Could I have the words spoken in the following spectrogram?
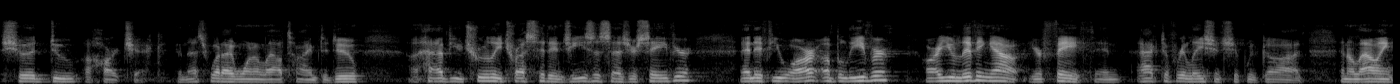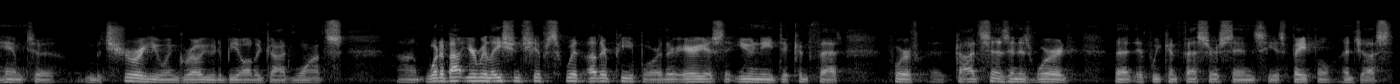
should do a heart check. And that's what I want to allow time to do. Uh, have you truly trusted in Jesus as your Savior? And if you are a believer, are you living out your faith in active relationship with God and allowing Him to mature you and grow you to be all that God wants? Um, what about your relationships with other people? Are there areas that you need to confess? For uh, God says in His Word that if we confess our sins, He is faithful and just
